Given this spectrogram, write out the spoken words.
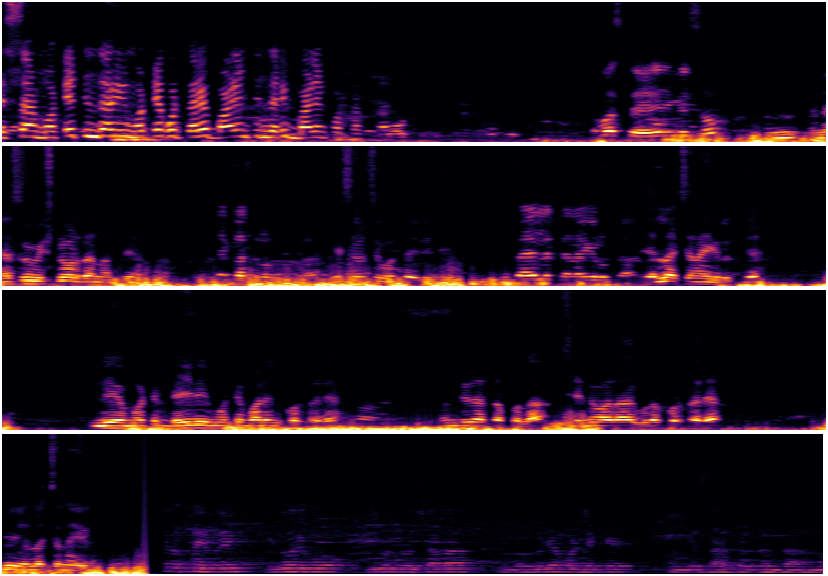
ಎಸ್ ಸರ್ ಮೊಟ್ಟೆ ತಿಂದರೆ ಮೊಟ್ಟೆ ಕೊಡ್ತಾರೆ ಬಾಳೆಹಣ್ಣು ತಿಂದರೆ ಬಾಳೆಹಣ್ಣು ಕೊಡ್ತಾರೆ ಸರ್ ನಮಸ್ತೆ ನಿಮ್ಮ ಹೆಸರು? ನನ್ನ ಹೆಸರು ವಿಷ್ಣುವರ್ಧನ್ ಅಂತ ಅಂತ ಎಸ್ ಎಲ್ ಸಿ ಓದ್ತಾ ಇದ್ದೀನಿ. ಊಟ ಎಲ್ಲ ಚೆನ್ನಾಗಿರುತ್ತಾ? ಎಲ್ಲ ಚೆನ್ನಾಗಿರುತ್ತೆ. ಇಲ್ಲಿ ಮೊಟ್ಟೆ ಡೈಲಿ ಮೊಟ್ಟೆ ಬಾಳೆಹಣ್ಣು ಕೊಡ್ತಾರೆ. ಒಂದಿನ ತಪ್ಪಲ್ಲ ಶನಿವಾರ ಕೂಡ ಕೊಡ್ತಾರೆ. ಎಲ್ಲ ಚೆನ್ನಾಗಿರುತ್ತೆ. ನಮಸ್ಕಾರ ಸ್ನೇಹಿತರೆ ಇದುವರೆಗೂ ಈ ಒಂದು ಶಾಲಾ ಒಂದು ವಿಡಿಯೋ ಮಾಡಲಿಕ್ಕೆ ನಮಗೆ ಸಹಕರಿಸಿದಂಥ ನಮ್ಮ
